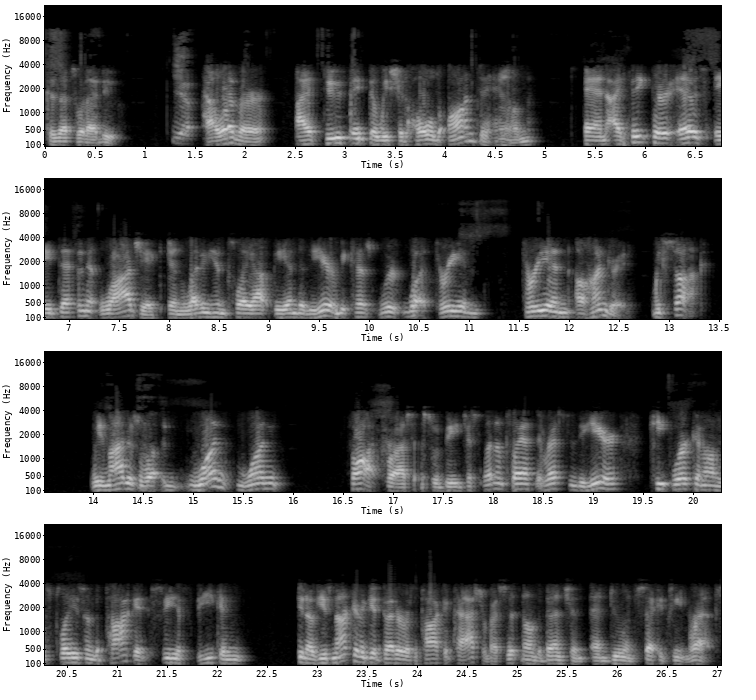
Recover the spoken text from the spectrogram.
because that's what I do. Yeah. However, I do think that we should hold on to him, and I think there is a definite logic in letting him play out the end of the year because we're what three and three and a hundred. We suck. We might as well one one thought process would be just let him play out the rest of the year. Keep working on his plays in the pocket. See if he can. You know, he's not going to get better as a pocket passer by sitting on the bench and, and doing second team reps.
